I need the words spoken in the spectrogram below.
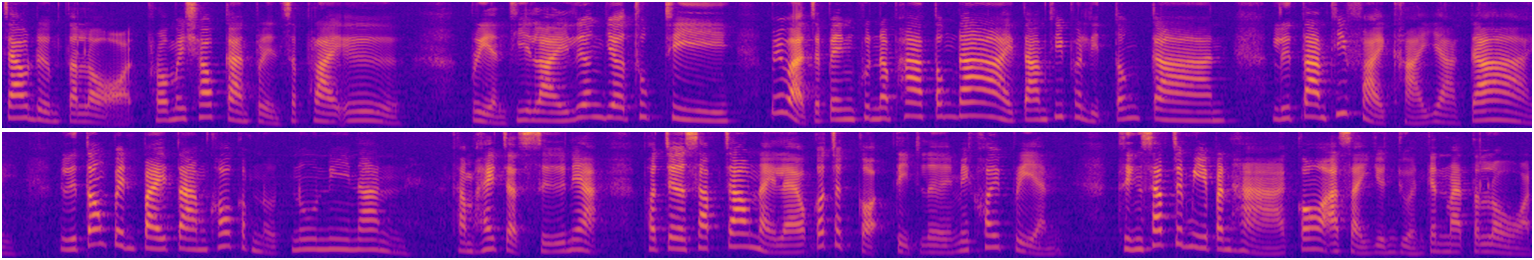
เจ้าเดิมตลอด เพราะไม่ชอบการเปลี่ยนซัพพลายเออร์เปลี่ยนทีไรเรื่องเยอะทุกที ไม่ว่าจะเป็นคุณภาพต้องได้ตามที่ผลิตต้องการ หรือตามที่ฝ่ายขายอยากได้ หรือต้องเป็นไปตามข้อกำหนดนู่นนี่นั่น ทำให้จัดซื้อเนี่ยพอเจอซัพเจ้าไหนแล้วก็จะเกาะติดเลยไม่ค่อยเปลี่ยน ถึงซับจะมีปัญหาก็อาศัยหยวนๆกันมาตลอด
